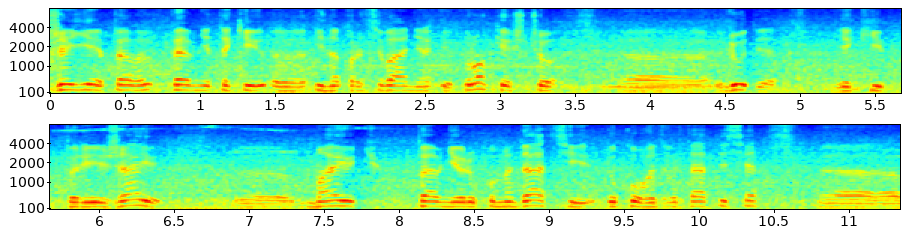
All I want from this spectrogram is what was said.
вже є пев- певні такі е, і напрацювання, і кроки, що е, люди, які переїжджають, е, мають певні рекомендації, до кого звертатися. Е,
